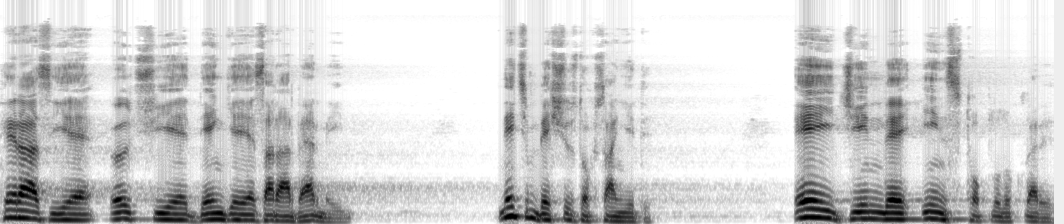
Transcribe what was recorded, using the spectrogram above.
teraziye, ölçüye, dengeye zarar vermeyin. Necm 597 Ey cin ve ins toplulukları!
